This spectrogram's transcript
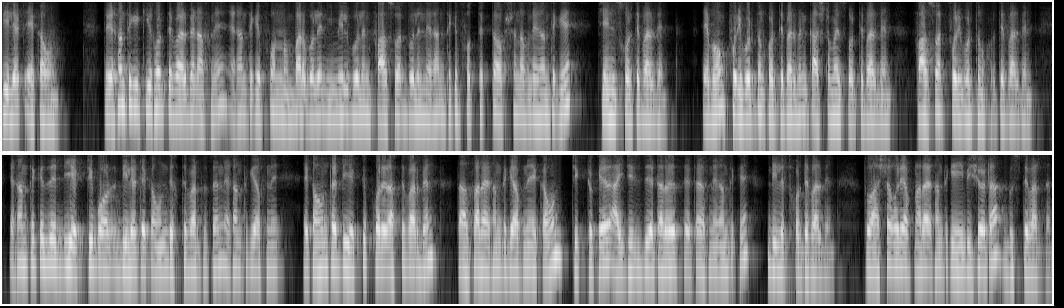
ডিলেট অ্যাকাউন্ট তো এখান থেকে কি করতে পারবেন আপনি? এখান থেকে ফোন নম্বর বলেন ইমেল বলেন পাসওয়ার্ড বলেন, এখান থেকে প্রত্যেকটা অপশন আপনি এখান থেকে চেঞ্জ করতে পারবেন। এবং পরিবর্তন করতে পারবেন কাস্টমাইজ করতে পারবেন পাসওয়ার্ড পরিবর্তন করতে পারবেন। এখান থেকে যে ডিএক্টিভ অর ডিলেট অ্যাকাউন্ট দেখতে পারতেছেন, এখান থেকে আপনি অ্যাকাউন্টটা ডিএক্টিভ করে রাখতে পারবেন। তাছাড়া এখান থেকে আপনি অ্যাকাউন্ট টিকটকের আইডির যে এটা রয়েছে, এটা আপনি এখান থেকে ডিলিট করতে পারবেন। তো আশা করি আপনারা এখান থেকে এই বিষয়টা বুঝতে পারছেন।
